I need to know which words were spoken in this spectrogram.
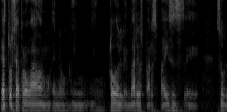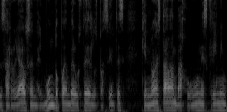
Esto se ha probado en, todo en varios países eh, subdesarrollados en el mundo. Pueden ver ustedes los pacientes que no estaban bajo un screening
